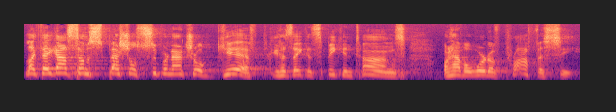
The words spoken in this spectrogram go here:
Like they got some special supernatural gift because they can speak in tongues or have a word of prophecy.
